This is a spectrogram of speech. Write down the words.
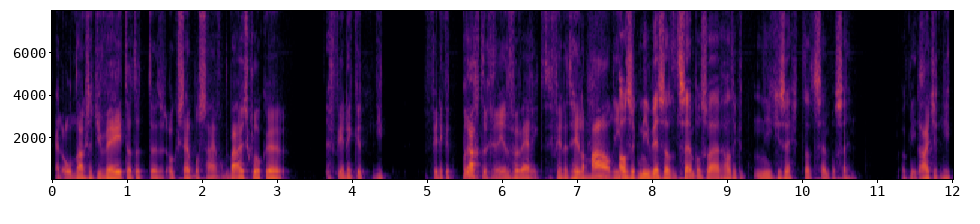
en ondanks dat je weet dat het eh, ook samples zijn van de buisklokken, vind ik het niet, vind ik het prachtiger in verwerkt. Ik vind het helemaal niet. Als ik niet wist dat het samples waren, had ik het niet gezegd dat het samples zijn. Ook niet. Dan had je het niet.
